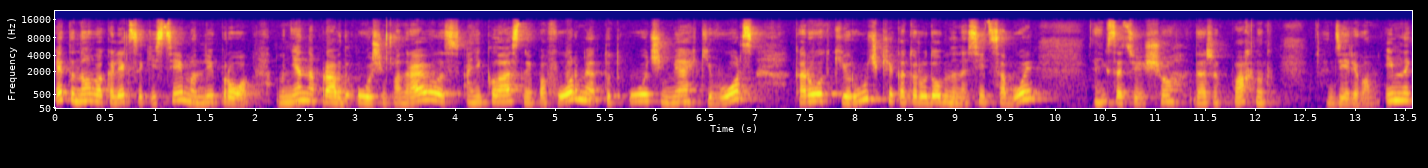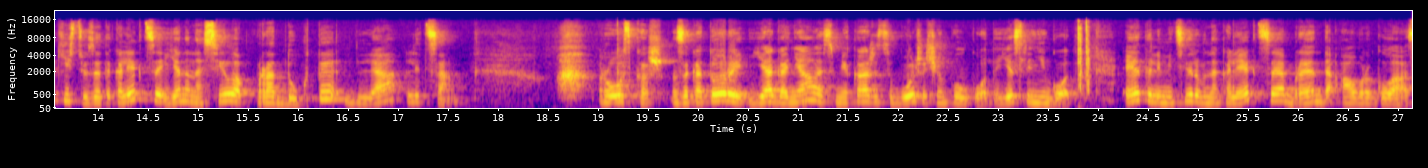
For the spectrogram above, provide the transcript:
это новая коллекция кистей Manly Pro. Мне она, правда, очень понравилась, они классные по форме, тут очень мягкий ворс, короткие ручки, которые удобно носить с собой. Они, кстати, еще даже пахнут деревом. Именно кистью из этой коллекции я наносила продукты для лица. Роскошь, за которой я гонялась, мне кажется, больше, чем полгода, если не год. Это лимитированная коллекция бренда Hourglass.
